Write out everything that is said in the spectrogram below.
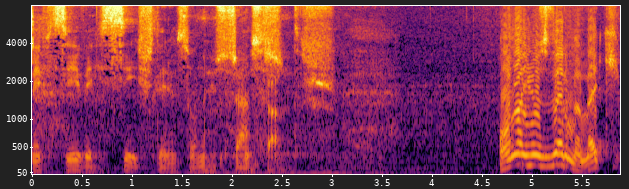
Nefsi ve hissi işlerin sonu hüsrandır. hüsrandır. Ona yüz vermemek,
